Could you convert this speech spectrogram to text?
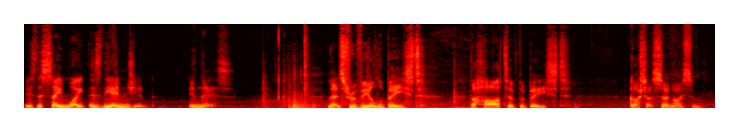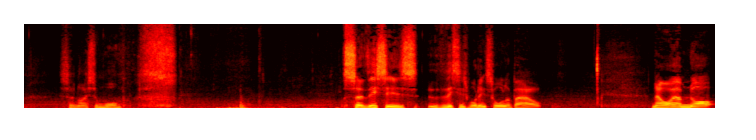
is the same weight as the engine in this. Let's reveal the beast, the heart of the beast. Gosh, that's so nice and so nice and warm. So this is this is what it's all about. Now I am not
